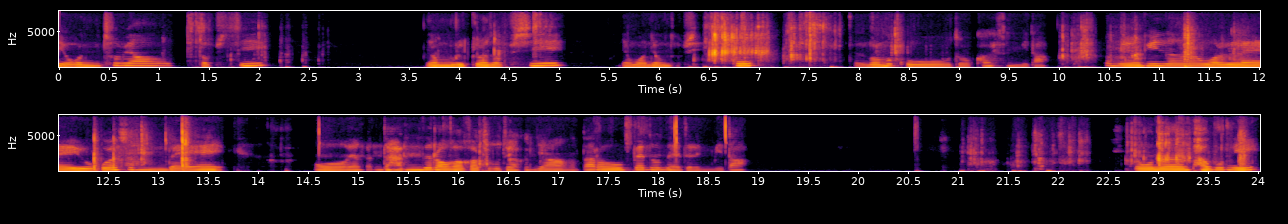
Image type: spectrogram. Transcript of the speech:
이건 투명 접시, 이건 물결 접시, 그냥 원형 접시 있고 넣어놓고 오도록 하겠습니다. 그다음에 여기는 원래 요거였었는데 어 약간 다 안 들어가가지고 제가 그냥 따로 빼놓은 애들입니다. 이거는 바구니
